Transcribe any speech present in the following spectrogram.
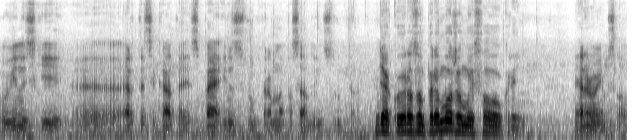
у Вінницький е, РТЦК та СП інструктором на посаду інструктора. Дякую, разом переможемо і слава Україні. Героям слава!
